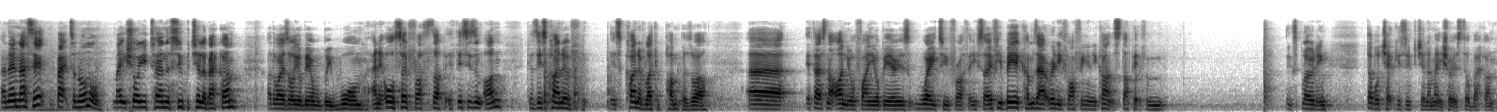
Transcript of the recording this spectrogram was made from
And then that's it, back to normal. Make sure you turn the super chiller back on. Otherwise all your beer will be warm. And it also froths up if this isn't on, because this kind of, it's kind of like a pump as well. Uh, if that's not on, you'll find your beer is way too frothy. So if your beer comes out really frothy and you can't stop it from exploding, double check your super chiller, make sure it's still back on.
